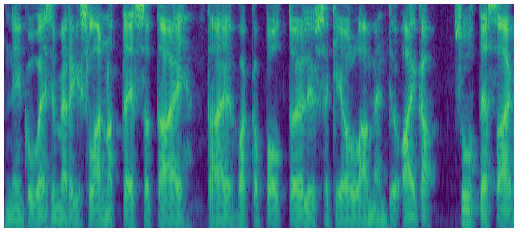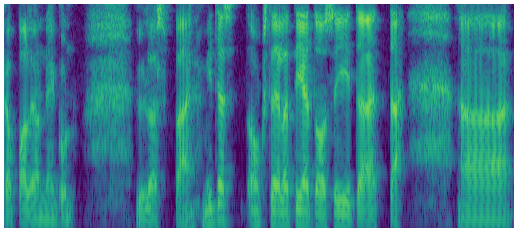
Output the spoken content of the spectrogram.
niin kuin esimerkiksi lannoitteissa tai, tai vaikka polttoöljyssäkin ollaan menty aika, suhteessa aika paljon niin kuin ylöspäin. Mites, onko teillä tietoa siitä, että ää,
